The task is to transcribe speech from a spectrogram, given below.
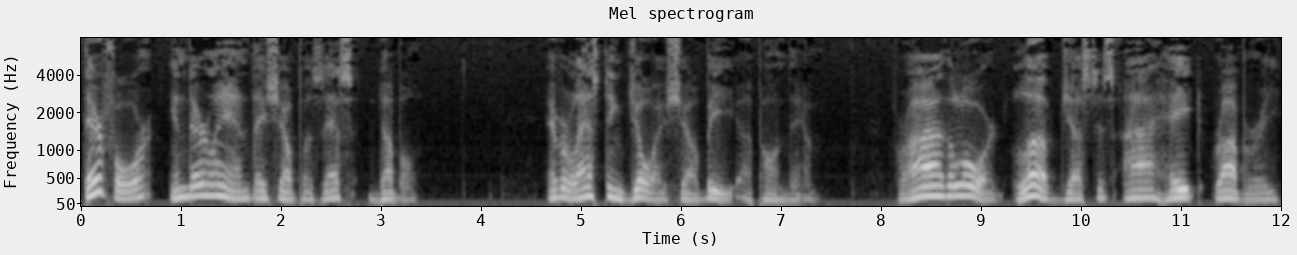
Therefore, in their land they shall possess double. Everlasting joy shall be upon them. For I, the Lord, love justice. I hate robbery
